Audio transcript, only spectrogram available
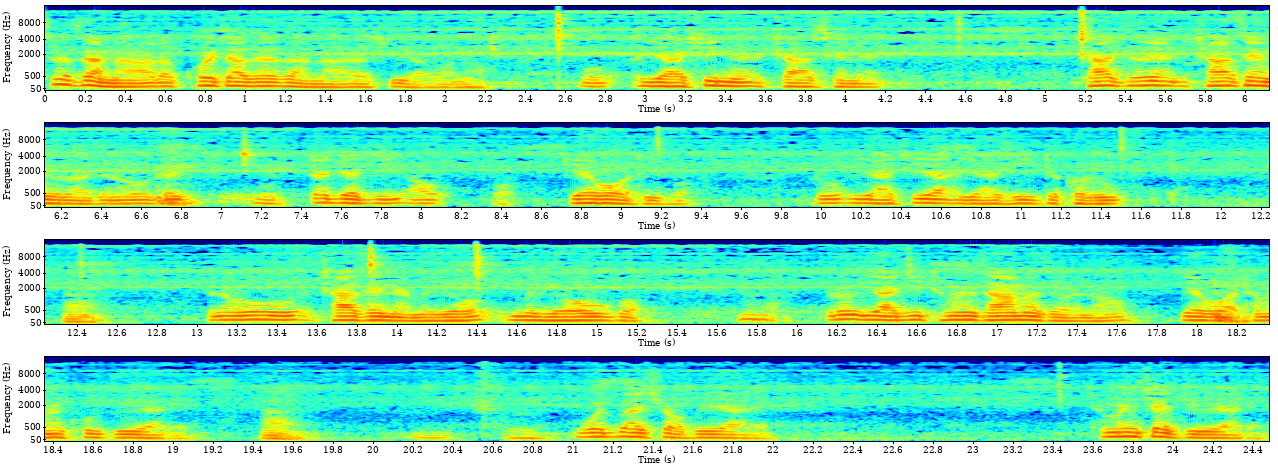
ဆက်ဆံတာကတော့ခွဲခြားဆက်ဆံတာတော့ရှိရပါတော့ဟိုအရာရှိနဲ့အခြားဆင်းနဲ့ခြားဆင်းခြားဆင်းဆိုတော့ကျွန်တော်တို့ဟိုတက်ကြကြီးအောက်ပေါ့ရဲဘော်တီပေါ့သူအရာရှိကအရာရှိတစ်ခုဟုတ် ကျွန်တော်တို့အခြားဆင်းနဲ့မရောမရောဘူးပေါ့သူတို့အရာကြီးထမင်းစားမယ်ဆိုရင်တော့ရဲဘော်ထမင်းခူးကျွေးရတယ်ဟုတ်ဝက်ပတ်လျှော့ပေးရတယ်ထမင်းချက်ကျွေးရတယ်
